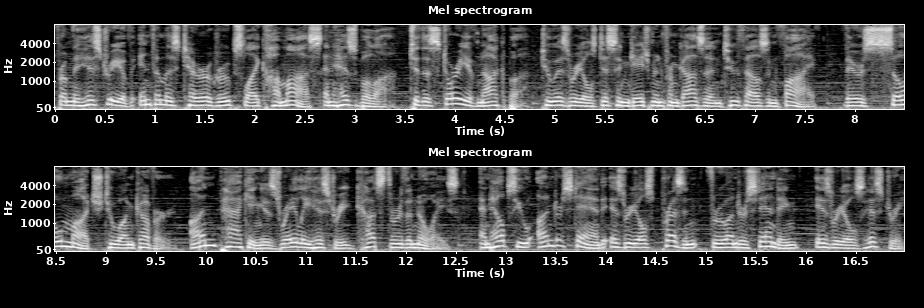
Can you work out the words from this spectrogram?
From the history of infamous terror groups like Hamas and Hezbollah, to the story of Nakba, to Israel's disengagement from Gaza in 2005, there's so much to uncover. Unpacking Israeli history cuts through the noise and helps you understand Israel's present through understanding Israel's history.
